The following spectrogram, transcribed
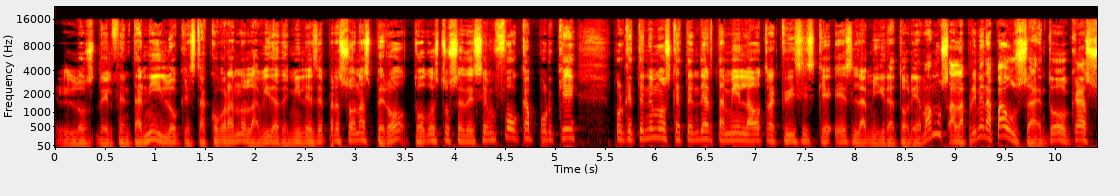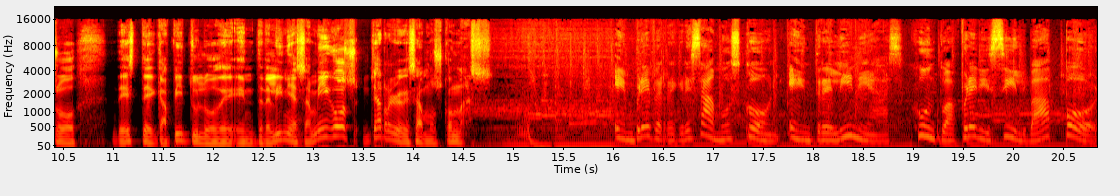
los del fentanilo que está cobrando la vida de miles de personas, pero todo esto se desenfoca porque porque tenemos que atender también la otra crisis que es la migratoria. Vamos a la primera pausa, en todo caso, de este capítulo de Entre líneas amigos, ya regresamos con más. En breve regresamos con Entre líneas junto a Freddy Silva por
